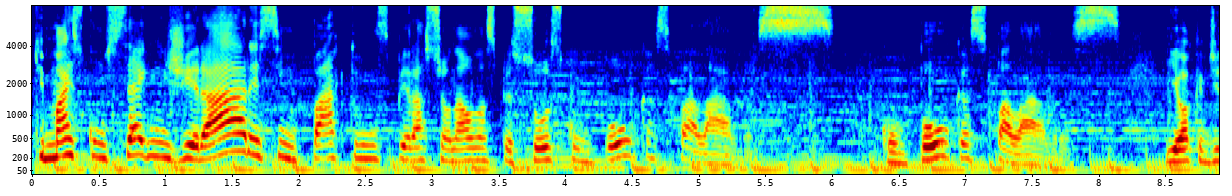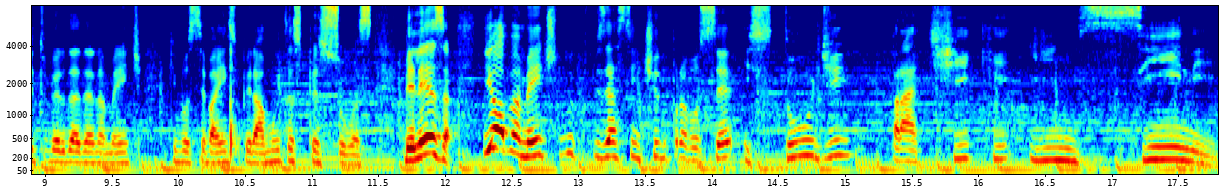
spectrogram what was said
que mais conseguem gerar esse impacto inspiracional nas pessoas com poucas palavras. Com poucas palavras e eu acredito verdadeiramente que você vai inspirar muitas pessoas, beleza? E obviamente, tudo que fizer sentido para você, estude, pratique e ensine.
